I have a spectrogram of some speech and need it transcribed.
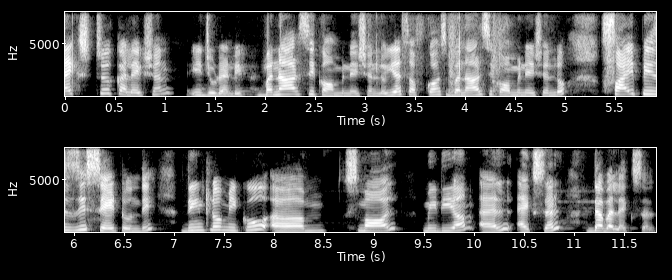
నెక్స్ట్ కలెక్షన్ ఇది చూడండి. బనార్సీ కాంబినేషన్లో. ఎస్ అఫ్ కోర్స్ బనార్సీ కాంబినేషన్లో ఫైవ్ పీసీ సెట్ ఉంది. దీంట్లో మీకు small medium L XL double XL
